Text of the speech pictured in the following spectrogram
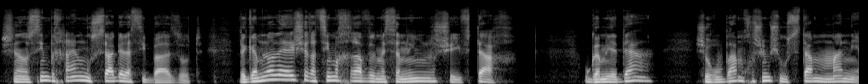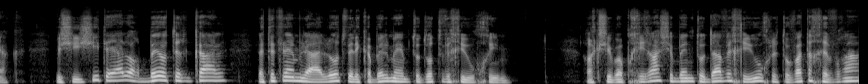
שלנוסעים בכלל אין מושג על הסיבה הזאת, וגם לא לאלה שרצים אחריו ומסמנים לו שיפתח. הוא גם ידע שרובם חושבים שהוא סתם מניאק, ושאישית היה לו הרבה יותר קל לתת להם לעלות ולקבל מהם תודות וחיוכים. רק שבבחירה שבין תודה וחיוך לטובת החברה,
